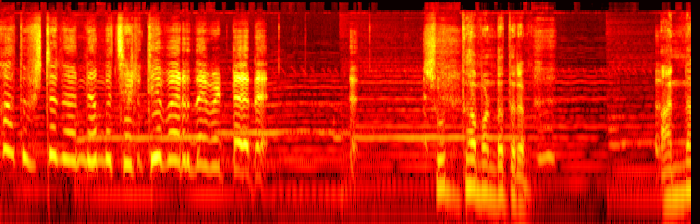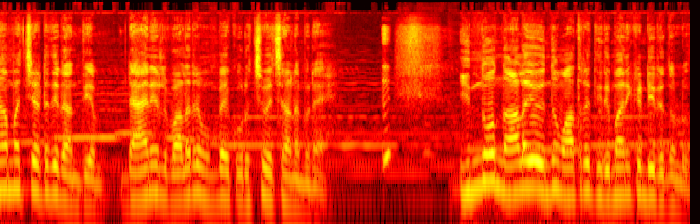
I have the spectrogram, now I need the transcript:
ആ ദുഷ്ടൻ ചടത്തി വെറുതെ വിട്ടേനെ. ശുദ്ധ മണ്ടത്തരം അന്നാമച്ചേട്ടത്തിന്റെ അന്ത്യം ഡാനിയൽ വളരെ മുമ്പേ കുറിച്ചു വെച്ചാണ് മുനെ. ഇന്നോ നാളെയോ എന്ന് മാത്രമേ തീരുമാനിക്കേണ്ടിയിരുന്നുള്ളൂ.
